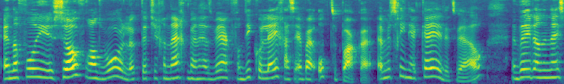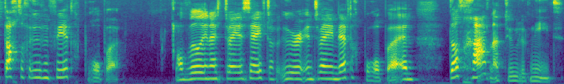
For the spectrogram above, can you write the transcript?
En dan voel je je zo verantwoordelijk dat je geneigd bent het werk van die collega's erbij op te pakken. En misschien herken je dit wel. En wil je dan ineens 80 uur in 40 proppen? Of wil je ineens 72 uur in 32 proppen? En dat gaat natuurlijk niet.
